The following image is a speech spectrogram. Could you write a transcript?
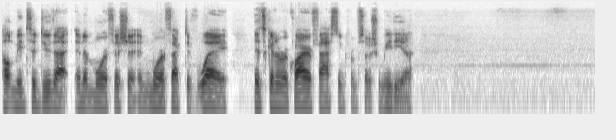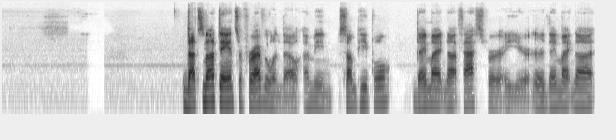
help me to do that in a more efficient and more effective way, it's going to require fasting from social media. That's not the answer for everyone, though. I mean, some people they might not fast for a year, or they might not.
